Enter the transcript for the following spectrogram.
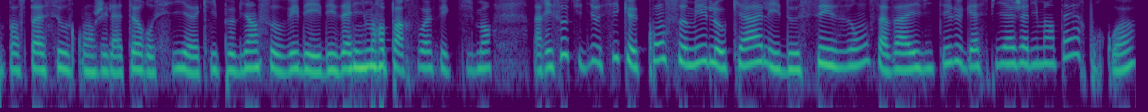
On pense pas assez au congélateur aussi, euh, qui peut bien sauver des, aliments parfois, effectivement. Marisol, tu dis aussi que consommer local et de saison, ça va éviter le gaspillage alimentaire. Pourquoi?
